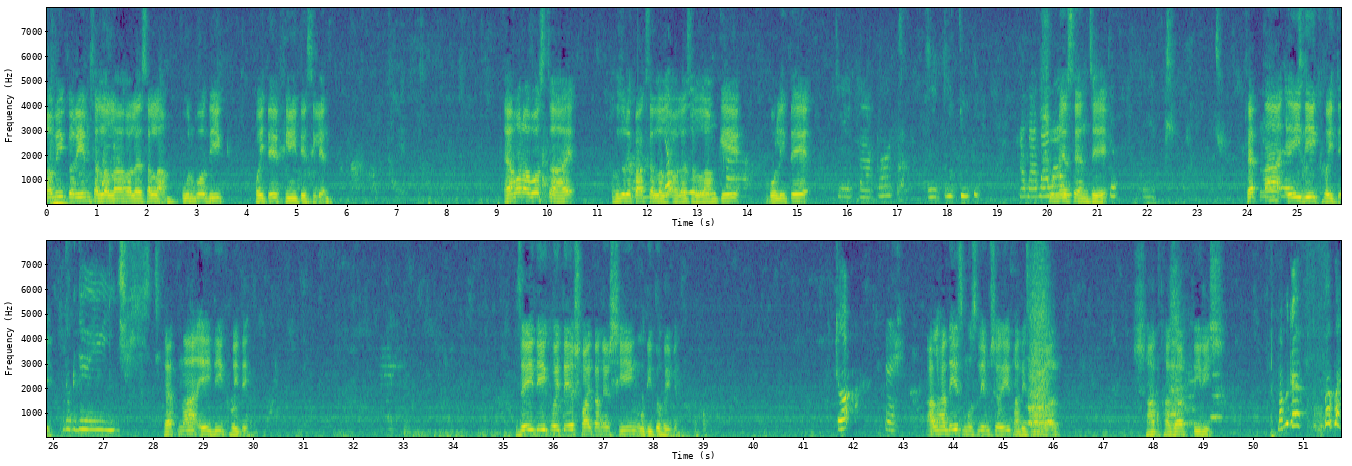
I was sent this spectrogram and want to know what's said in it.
নবী করিম সাল্লাহ সাল্লাম পূর্ব দিক হইতে ফিরিতেছিলেন। এমন অবস্থায় হুজুরে পাক সাল্লাহ সাল্লামকে বলিতে শুনেছেন যে, ফেতনা এই দিক হইতে। ফেতনা এই দিক হইতে। যেই দিক হইতে শয়তানের শিং উদিত হইবে। আল হাদিস মুসলিম শরীফ হাদিস নাম্বার সাত হাজার তিরিশ বাবা।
